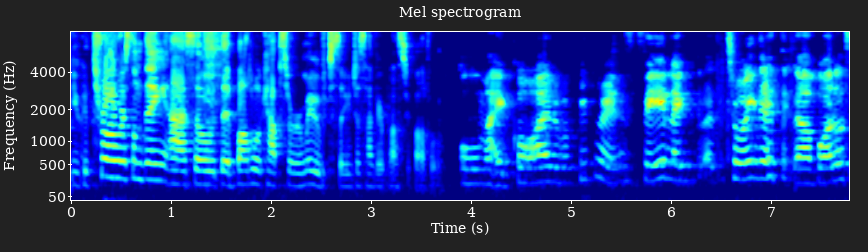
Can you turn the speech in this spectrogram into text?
you could throw or something, uh, so the bottle caps are removed, so you just have your plastic bottle. Oh my god, people are insane, like uh, throwing their th- uh, bottles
